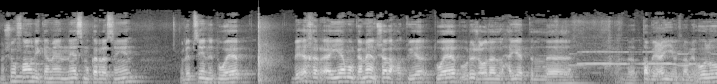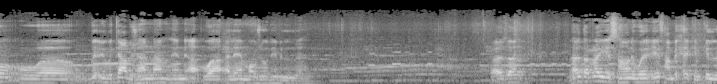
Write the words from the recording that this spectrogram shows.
بنشوف هون كمان ناس مكرسين ولابسين تواب. بآخر أيامهم كمان شلحوا تواب ورجعوا للحياة الطبيعية مثل ما بيقولوا وبقيوا بكعب جهنم. هن أقوى آلام موجودة بال فإذا هذا الرئيس هون واقف عم بيحاكم كل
